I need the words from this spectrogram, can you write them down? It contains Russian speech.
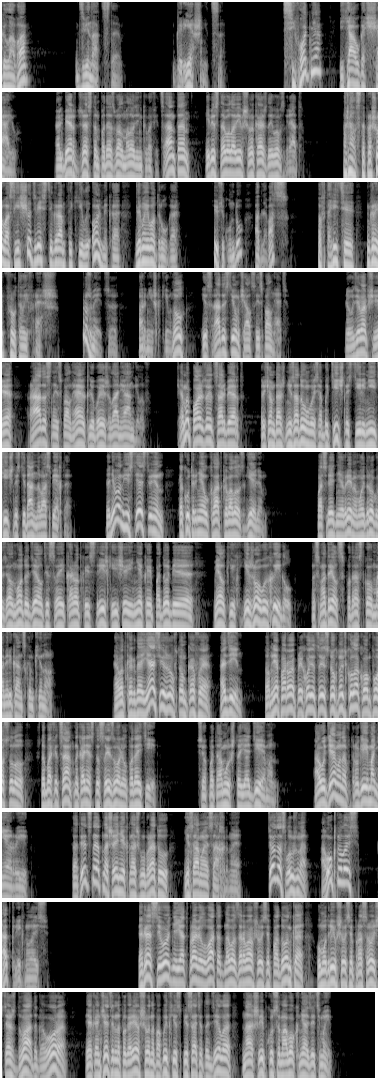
Глава двенадцатая. Грешница. «Сегодня я угощаю». Альберт жестом подозвал молоденького официанта и без того ловившего каждый его взгляд. «Пожалуйста, прошу вас, еще 200 грамм текилы Ольмика для моего друга. И секунду, а для вас? Повторите грейпфрутовый фреш». «Разумеется». Парнишка кивнул и с радостью умчался исполнять. Люди вообще радостно исполняют любые желания ангелов. Чем и пользуется Альберт, причем даже не задумываясь об этичности или неэтичности данного аспекта. Для него он естественен, как утренняя укладка волос гелем. В последнее время мой друг взял моду делать из своей короткой стрижки еще и некое подобие мелких ежовых игл. Насмотрелся в подростковом американском кино. А вот когда я сижу в том кафе один, то мне порой приходится и стукнуть кулаком по столу, чтобы официант наконец-то соизволил подойти. Все потому, что я демон. А у демонов другие манеры. Соответственно, отношение к нашему брату не самое сахарное. Все заслуженно. Аукнулось, откликнулось. Как раз сегодня я отправил в ад одного взорвавшегося подонка, умудрившегося просрочить аж два договора, и окончательно погоревшего на попытке списать это дело на ошибку самого князя тьмы.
